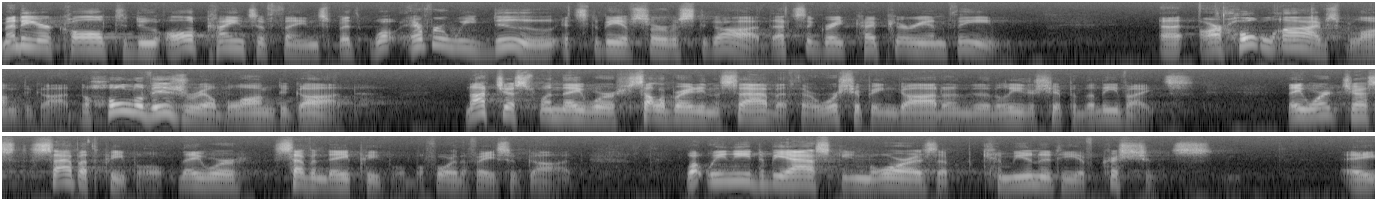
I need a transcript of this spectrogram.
Many are called to do all kinds of things, but whatever we do, it's to be of service to God. That's the great Kuyperian theme. Uh, our whole lives belong to God. The whole of Israel belonged to God not just when they were celebrating the Sabbath or worshiping God under the leadership of the Levites. They weren't just Sabbath people, they were seven day people before the face of God. What we need to be asking more as a community of Christians, a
